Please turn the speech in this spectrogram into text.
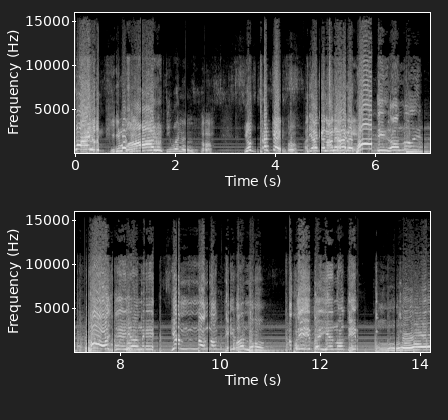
ವಾಯು ಭೀಮಸೇನ ಮಾರು ಇವನನ್ನು ಹ್ಮ್. ಯುದ್ಧಕ್ಕೆ ಅದ್ಯಾಕೆ ನಾನೇ ಆಗ್ಬೇಕು? ದಿಗನು ಭಾಷೆಯನೆ ಎನ್ನನು ದಿವನು ಭಯನೋ ದಿವ ಭಾಷನು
